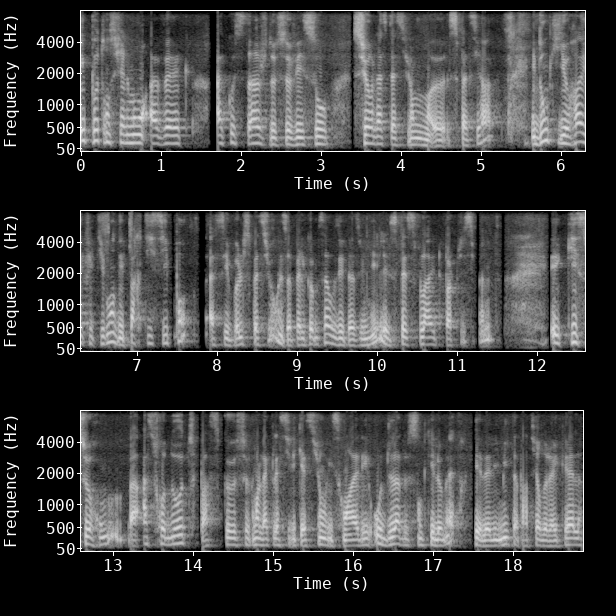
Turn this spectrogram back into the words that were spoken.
et potentiellement avec accostage de ce vaisseau sur la station euh, spatiale. Et donc, il y aura effectivement des participants à ces vols spatiaux, on les appelle comme ça aux États-Unis, les Spaceflight Participants, et qui seront bah, astronautes parce que selon la classification, ils seront allés au-delà de 100 km, qui est la limite à partir de laquelle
